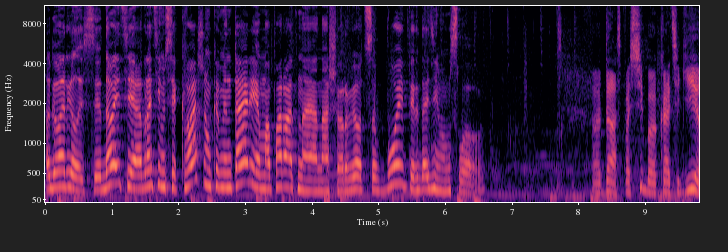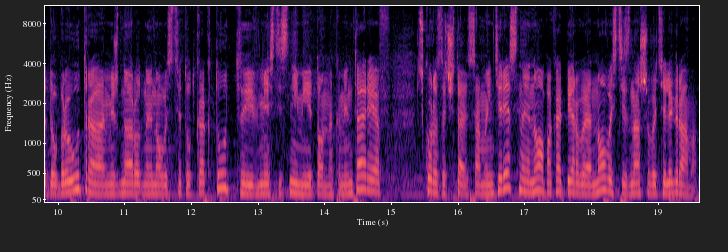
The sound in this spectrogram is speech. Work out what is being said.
Оговорилась. Давайте обратимся к вашим комментариям. Аппаратная наша рвется в бой. Передадим им слово. Э, да, спасибо, Катя Гия. Доброе утро. Международные новости тут как тут, и вместе с ними и тонна комментариев. Скоро зачитаю самые интересные, ну а пока первая новость из нашего телеграма.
